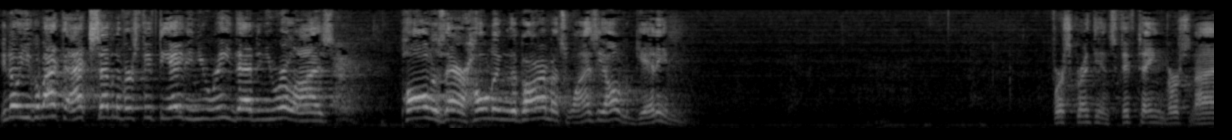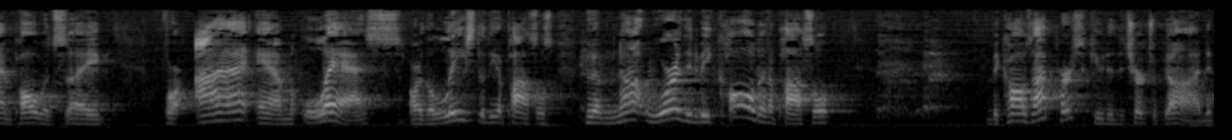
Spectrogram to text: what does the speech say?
You know, you go back to Acts 7 verse 58 and you read that and you realize Paul is there holding the garments. Why is he holding? Get him. 1 Corinthians 15 verse 9, Paul would say, For I am less, or the least of the apostles, who am not worthy to be called an apostle, because I persecuted the church of God.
